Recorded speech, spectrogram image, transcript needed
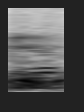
he looks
